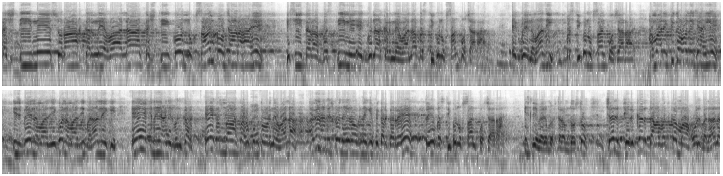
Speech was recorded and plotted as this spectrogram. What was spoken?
کشتی میں سوراخ کرنے والا کشتی کو نقصان پہنچا رہا ہے اسی طرح بستی میں ایک گناہ کرنے والا بستی کو نقصان پہنچا رہا ہے۔ ایک بے نمازی بستی کو نقصان پہنچا رہا ہے۔ ہماری فکر ہونی چاہیے اس بے نمازی کو نمازی بنانے کی۔ ایک نہیں عامل بن کر ایک اللہ کا حکم توڑنے والا۔ اگر ہم اس کو نہیں روکنے کی فکر کر رہے تو یہ بستی کو نقصان پہنچا رہا ہے۔ اس لیے میرے محترم دوستو، چل پھر کر دعوت کا ماحول بنانا۔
